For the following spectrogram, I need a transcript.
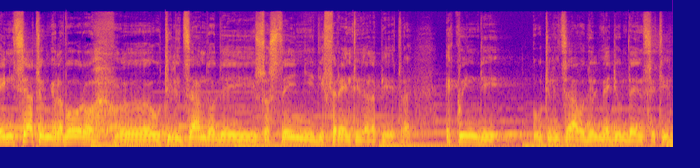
È iniziato il mio lavoro eh, utilizzando dei sostegni differenti dalla pietra e quindi utilizzavo del medium density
